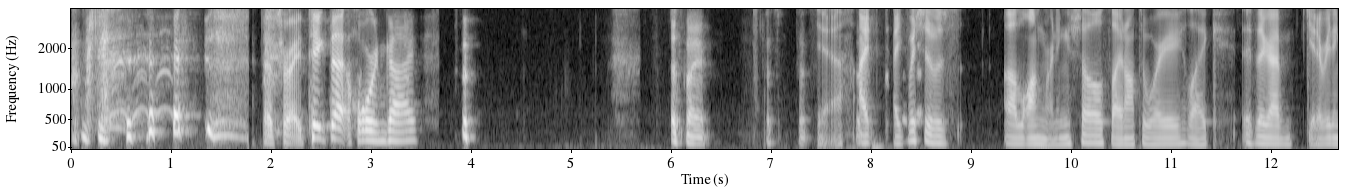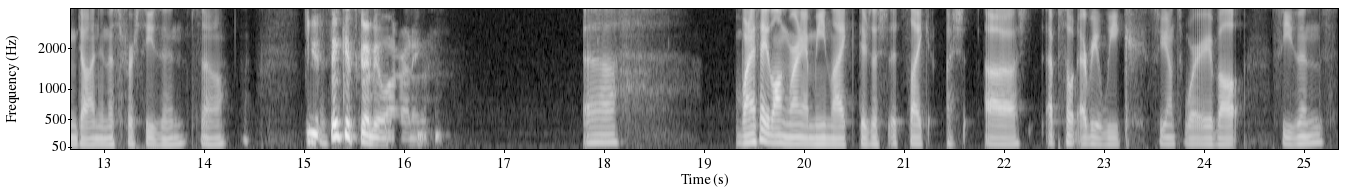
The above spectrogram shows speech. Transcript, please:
that's right. Take that horn guy. That's my that's that's Yeah, I I wish it was a long running show, so I don't have to worry like if they're gonna get everything done in this first season. So, Do you think it's gonna be long running? uh, when I say long running, I mean like there's just it's like a sh- uh episode every week, so you don't have to worry about seasons.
